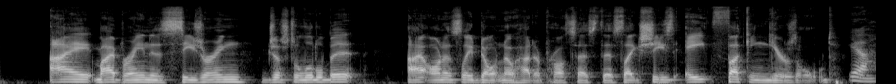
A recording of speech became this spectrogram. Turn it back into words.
I my brain is seizuring just a little bit. I honestly don't know how to process this. Like she's 8 fucking years old. Yeah.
